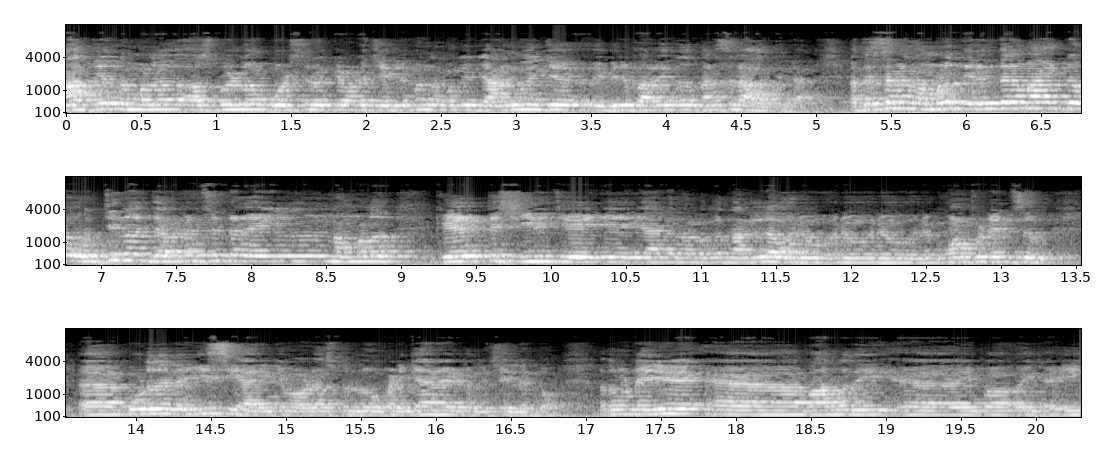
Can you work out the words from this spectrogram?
ആദ്യം നമ്മൾ ഹോസ്പിറ്റലിലും കോഴ്സിലും ഒക്കെ അവിടെ ചെല്ലുമ്പോൾ നമുക്ക് ലാംഗ്വേജ് ഇവർ പറയുന്നത് മനസ്സിലാകത്തില്ല. അതേസമയം നമ്മൾ നിരന്തരമായിട്ട് ഒറിജിനൽ ജർമ്മൻസിന്റെ കയ്യിൽ നിന്ന് നമ്മൾ കേട്ട് ശീലിച്ചു കഴിഞ്ഞു കഴിഞ്ഞാൽ നമുക്ക് നല്ല ഒരു ഒരു ഒരു ഒരു കോൺഫിഡൻസും കൂടുതൽ ഈസി ആയിരിക്കും അവിടെ ഹോസ്പിറ്റലിൽ പഠിക്കാനായിട്ടൊക്കെ ചെല്ലുമ്പോൾ അതുകൊണ്ട് ഇനി പാർവതി ഇപ്പൊ ഈ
